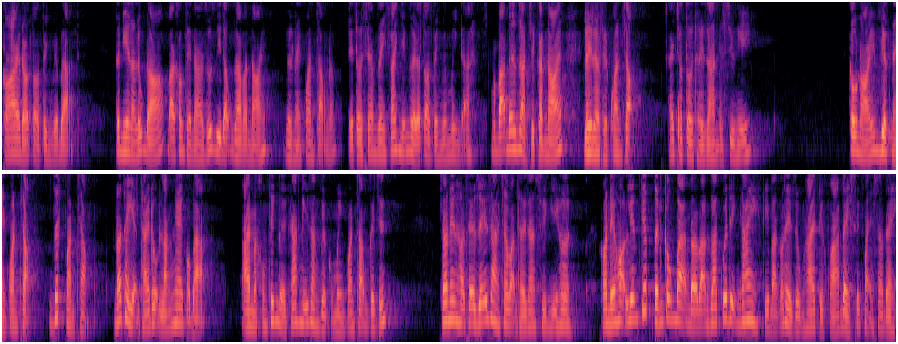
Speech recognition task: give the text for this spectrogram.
có ai đó tỏ tình với bạn. Tất nhiên là lúc đó bạn không thể nào rút di động ra và nói việc này quan trọng lắm, để tôi xem danh sách những người đã tỏ tình với mình đã. Mà bạn đơn giản chỉ cần nói đây là việc quan trọng, hãy cho tôi thời gian để suy nghĩ. Câu nói việc này quan trọng, rất quan trọng, nó thể hiện thái độ lắng nghe của bạn. Ai mà không thích người khác nghĩ rằng việc của mình quan trọng cơ chứ. Cho nên họ sẽ dễ dàng cho bạn thời gian suy nghĩ hơn. Còn nếu họ liên tiếp tấn công bạn đòi bạn ra quyết định ngay thì bạn có thể dùng hai từ khóa đầy sức mạnh sau đây.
